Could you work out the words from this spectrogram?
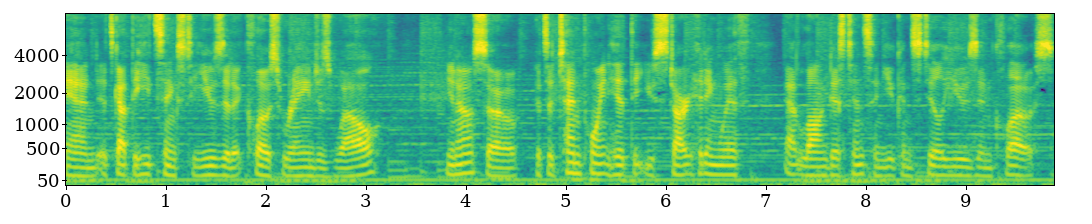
And it's got the heat sinks to use it at close range as well. You know, so it's a 10 point hit that you start hitting with at long distance and you can still use in close.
